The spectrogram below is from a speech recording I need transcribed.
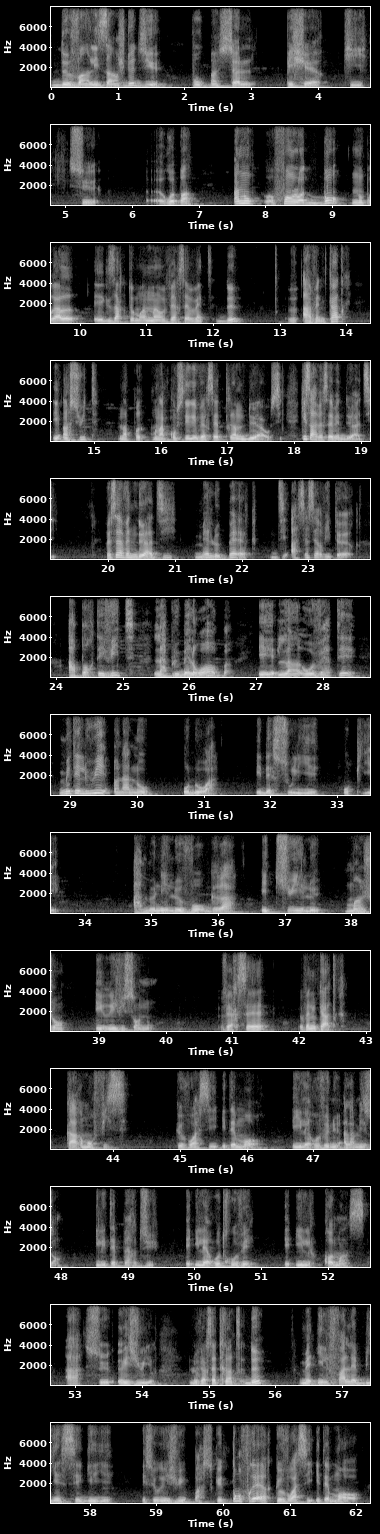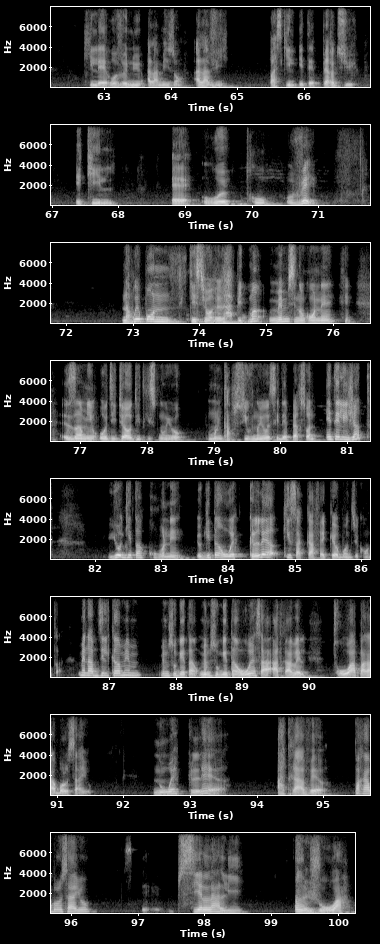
devant les anges de Dieu pour un seul pécheur qui se euh, repent en nous font l'autre bon, nous prenons exactement dans verset 22 euh, à 24 et ensuite on a, considéré verset 32 a aussi. Qui ça verset 22 a dit? Verset 22 a dit, mais le Père dit à ses serviteurs, apportez vite la plus belle robe et la revêtez, mettez-lui un anneau au doigt et des souliers aux pieds. Amenez le veau gras et tuez-le, mangeons et réjouissons-nous. Verset 24. Car mon fils, que voici, était mort et il est revenu à la maison. Il était perdu et il est retrouvé et il commence à se réjouir. Le verset 32. Mais il fallait bien s'égayer et se réjouir parce que ton frère que voici était mort, qu'il est revenu à la maison, à la vie parce qu'il était perdu et qu'il est retrouvé. N'a répondre question rapidement, même si nous connaissons les amis auditeurs, auditrices, nous, yo, moun kap suivre nous, c'est des personnes intelligentes. Yo getan connaît, yo getan ouais clair qui ça ka fait cœur bon Dieu content. Mais n'a dit quand même, même sous getan ouais ça à travers trois paraboles. Nous ouais clair à travers parabole ça yo ciel là li en joie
